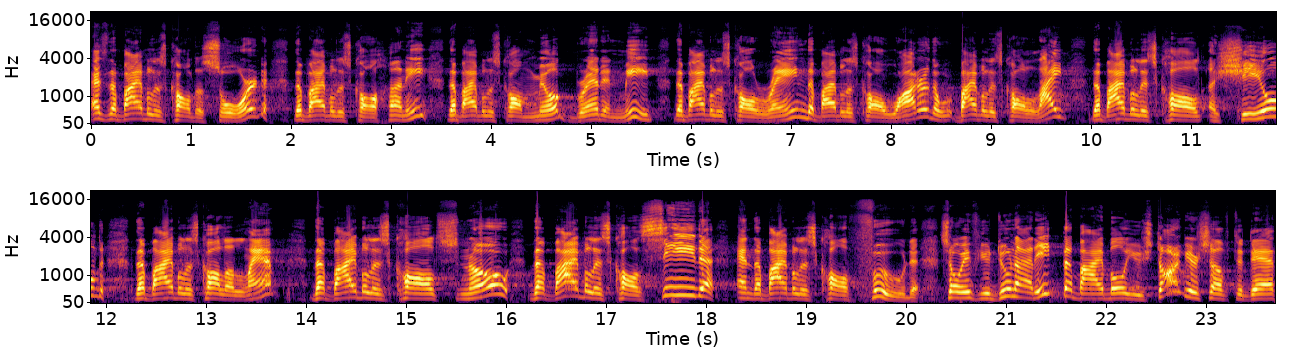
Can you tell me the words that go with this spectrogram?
as the Bible is called a sword, the Bible is called honey, the Bible is called milk, bread, and meat, the Bible is called rain, the Bible is called water, the Bible is called light, the Bible is called a shield, the Bible is called a lamp, the Bible is called snow, the Bible is called seed, and the Bible is called food. So if you do not eat the Bible, you starve yourself to death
